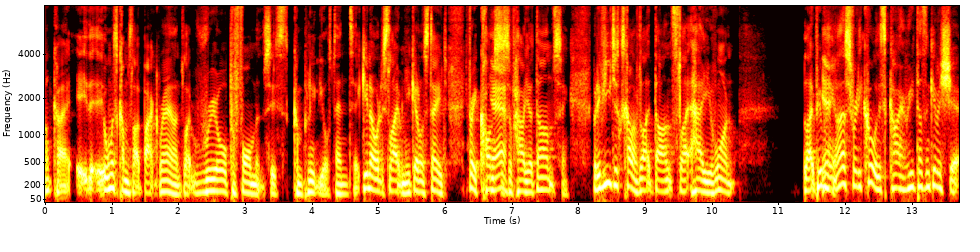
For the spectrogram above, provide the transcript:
okay, it, it almost comes like background, like real performance is completely authentic. You know what it's like when you get on stage, you're very conscious Yeah. of how you're dancing. But if you just kind of like dance like how you want, like people Yeah. think, oh, that's really cool. This guy really doesn't give a shit.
